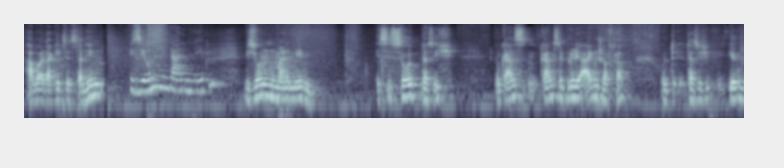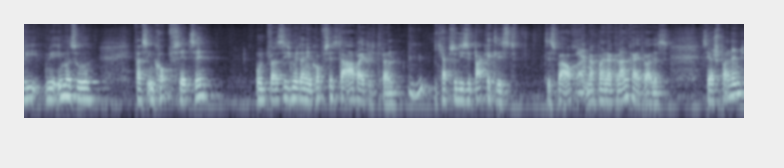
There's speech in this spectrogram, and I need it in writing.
Aber da geht es jetzt dann hin. Visionen in deinem Leben? Visionen in meinem Leben. Es ist so, dass ich eine ganz, ganz eine blöde Eigenschaft habe und dass ich irgendwie mir immer so was in den Kopf setze und was ich mir dann in den Kopf setze, da arbeite ich dran. Ich habe so diese Bucketlist. Das war auch Ja. nach meiner Krankheit war das sehr spannend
